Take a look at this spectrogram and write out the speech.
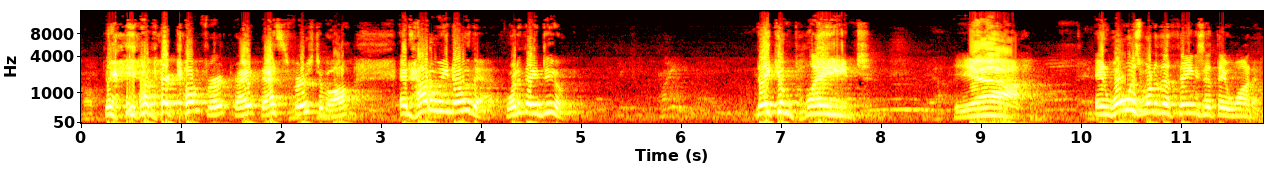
comfort. Their, yeah, their comfort, right? That's first of all. And how do we know that? What did they do? They complained. Yeah. And what was one of the things that they wanted?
